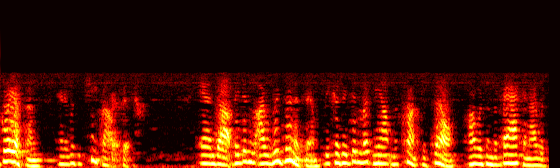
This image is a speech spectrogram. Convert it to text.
Grayson, and it was a cheap outfit. And uh, they didn't. I resented them because they didn't let me out in the front to sell. I was in the back, and I would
